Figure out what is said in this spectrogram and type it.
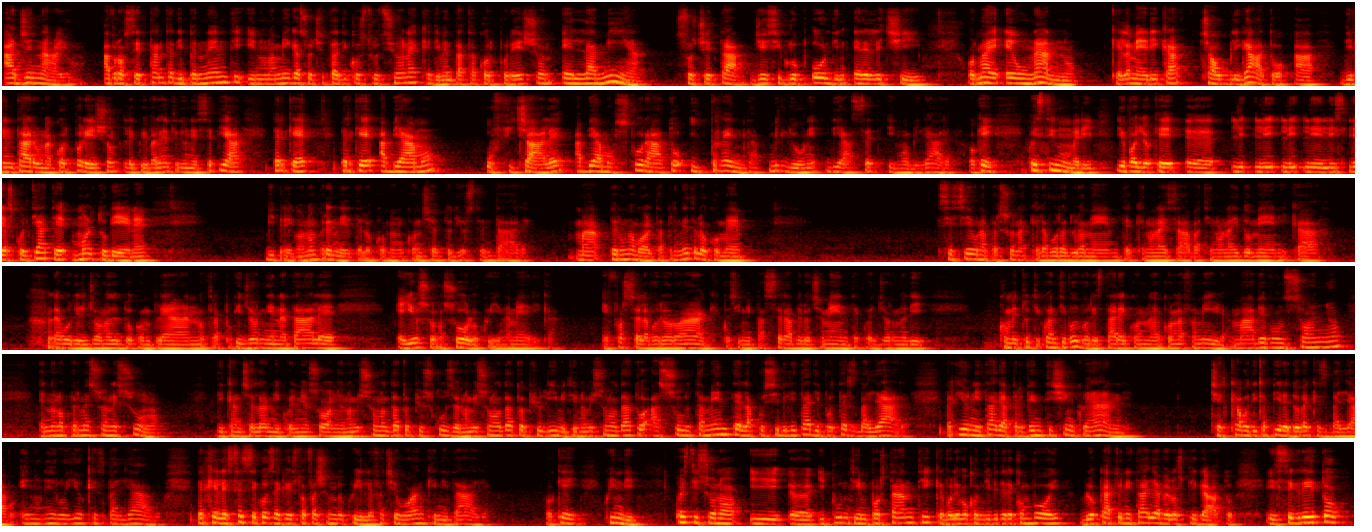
A gennaio avrò 70 dipendenti in una mega società di costruzione che è diventata corporation e la mia società JC Group Holding LLC ormai è un anno che l'America ci ha obbligato a diventare una corporation, l'equivalente di un SPA, perché? Perché abbiamo, ufficiale, abbiamo sforato i 30 milioni di asset immobiliari, ok? Questi numeri io voglio che eh, li, li, li, li ascoltiate molto bene, vi prego non prendetelo come un concetto di ostentare, ma per una volta prendetelo come se sei una persona che lavora duramente, che non hai sabati, non hai domenica, lavori il giorno del tuo compleanno, tra pochi giorni è Natale e io sono solo qui in America. E forse lavorerò anche, così mi passerà velocemente quel giorno lì. Come tutti quanti voi vorrei stare con, con la famiglia, ma avevo un sogno e non ho permesso a nessuno di cancellarmi quel mio sogno, non mi sono dato più scuse, non mi sono dato più limiti, non mi sono dato assolutamente la possibilità di poter sbagliare, perché io in Italia per 25 anni cercavo di capire dov'è che sbagliavo e non ero io che sbagliavo, perché le stesse cose che sto facendo qui le facevo anche in Italia, ok? Quindi questi sono i, uh, i, punti importanti che volevo condividere con voi. Bloccato in Italia ve l'ho spiegato. Il segreto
